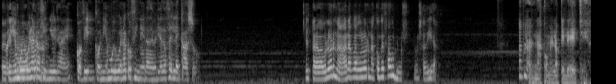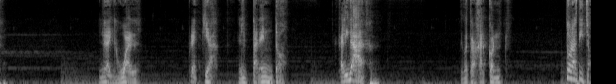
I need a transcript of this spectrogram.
Connie es muy buena cocinera, ¿eh? Coci- Connie es muy buena cocinera, debería de hacerle caso. Es para Bablorna. Ahora Bablorna come faunos. No sabía. Bablorna come lo que le eche. Le da igual. Precia el talento. La calidad. Tengo que trabajar con... Tú lo has dicho,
